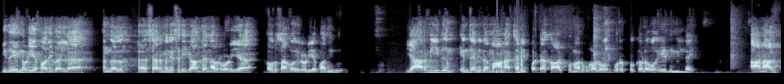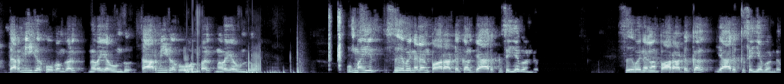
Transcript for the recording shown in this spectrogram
இது என்னுடைய பதிவு அல்ல எங்கள் அஹ், சர்மினி ஸ்ரீகாந்தன் அவர்களுடைய ஒரு சகோதரருடைய பதிவு. யார் மீதும் எந்த விதமான தனிப்பட்ட காழ்ப்புணர்வுகளோ வெறுப்புகளோ ஏதுமில்லை. ஆனால் தர்மீக கோபங்கள் நிறைய உண்டு. தார்மீக கோபங்கள் நிறைய உண்டு. உண்மையில் சேவை நலன் பாராட்டுக்கள் யாருக்கு செய்ய வேண்டும்? சேவை நலன் பாராட்டுக்கள் யாருக்கு செய்ய வேண்டும்?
